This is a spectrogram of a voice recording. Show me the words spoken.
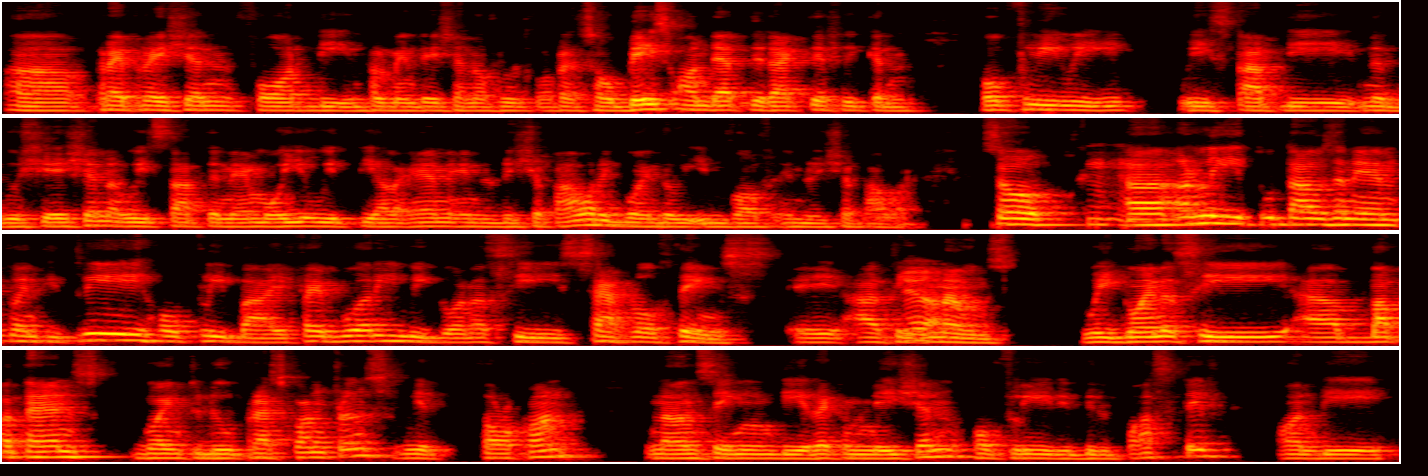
uh, preparation for the implementation of nuclear plant. So based on that directive, we can hopefully we we start the negotiation we start an MOU with PLN Indonesia Power. It's going to involve Indonesia Power. So mm-hmm. uh, early 2023, hopefully by February, we're gonna see several things. Uh, I think yeah. announced. We're going to see uh, Bapeten's going to do press conference with Thorcon announcing the recommendation. Hopefully, it will be positive on the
